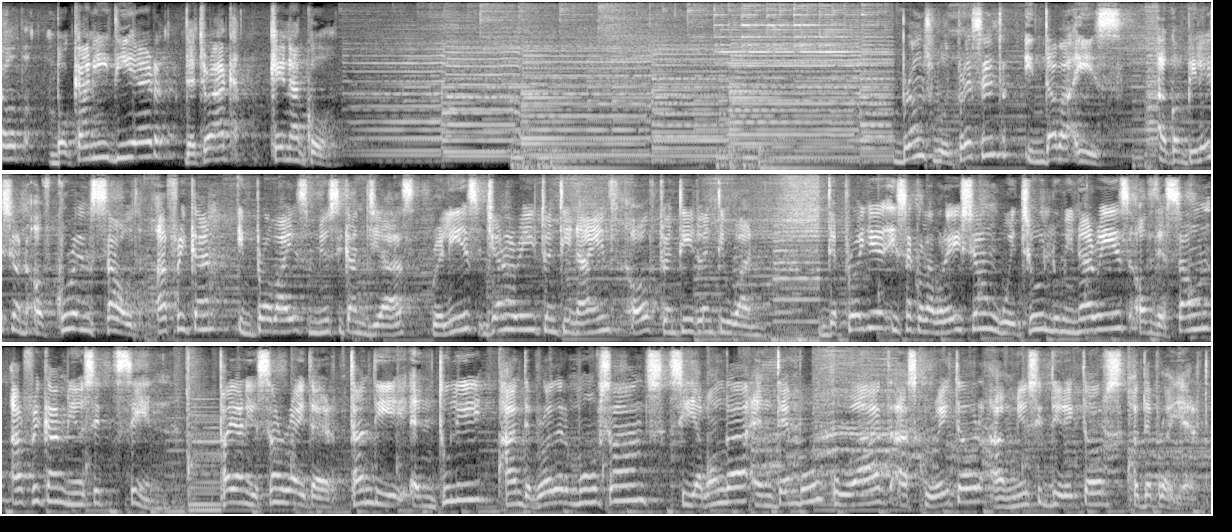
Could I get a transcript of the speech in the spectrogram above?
Up, Bokani Dyer, the track Ke Nako. Brownswood present Indaba Is, a compilation of current South African improvised music and jazz released January 29th of 2021. The project is a collaboration with two luminaries of the South African music scene. Pioneer songwriter Thandi Nthuli and the Brother Moves On, Siyabonga Mthembu, who act as curator and music directors of the project.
